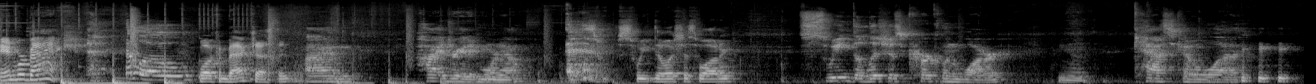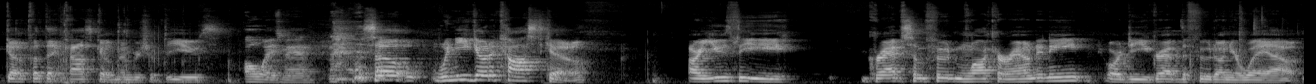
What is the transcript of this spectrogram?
And we're back. Hello. Welcome back, Justin. I'm hydrated more now. Sweet, delicious water. Sweet, delicious Kirkland water. Costco water. Got to put that Costco membership to use. Always, man. So, when you go to Costco, are you the grab some food and walk around and eat, or do you grab the food on your way out?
